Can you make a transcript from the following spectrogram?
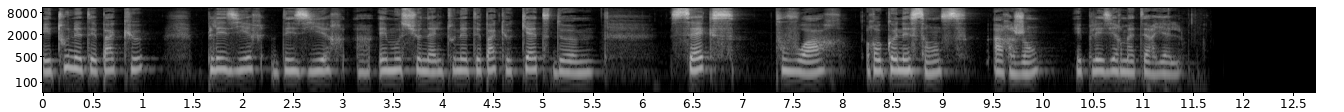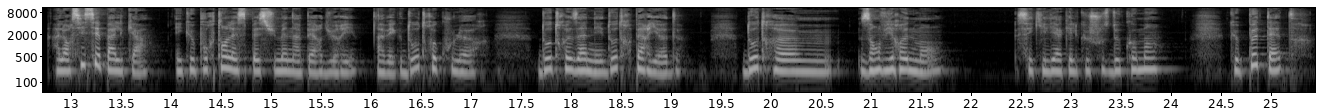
Et tout n'était pas que plaisir, désir euh, émotionnel, tout n'était pas que quête de sexe, pouvoir, reconnaissance, argent et plaisir matériel. Alors si c'est pas le cas, et que pourtant l'espèce humaine a perduré avec d'autres couleurs, d'autres années, d'autres périodes, d'autres euh, environnements, c'est qu'il y a quelque chose de commun, que peut-être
